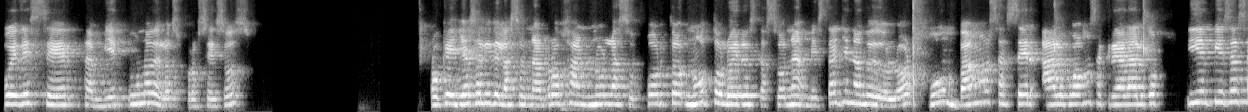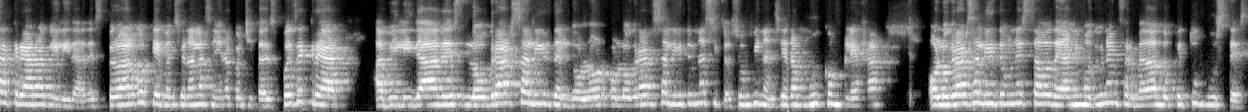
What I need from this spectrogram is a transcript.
puede ser también uno de los procesos ok, ya salí de la zona roja, no la soporto, no tolero esta zona, me está llenando de dolor, ¡pum! Vamos a hacer algo, vamos a crear algo y empiezas a crear habilidades. Pero algo que menciona la señora Conchita, después de crear habilidades, lograr salir del dolor o lograr salir de una situación financiera muy compleja o lograr salir de un estado de ánimo, de una enfermedad, lo que tú gustes,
